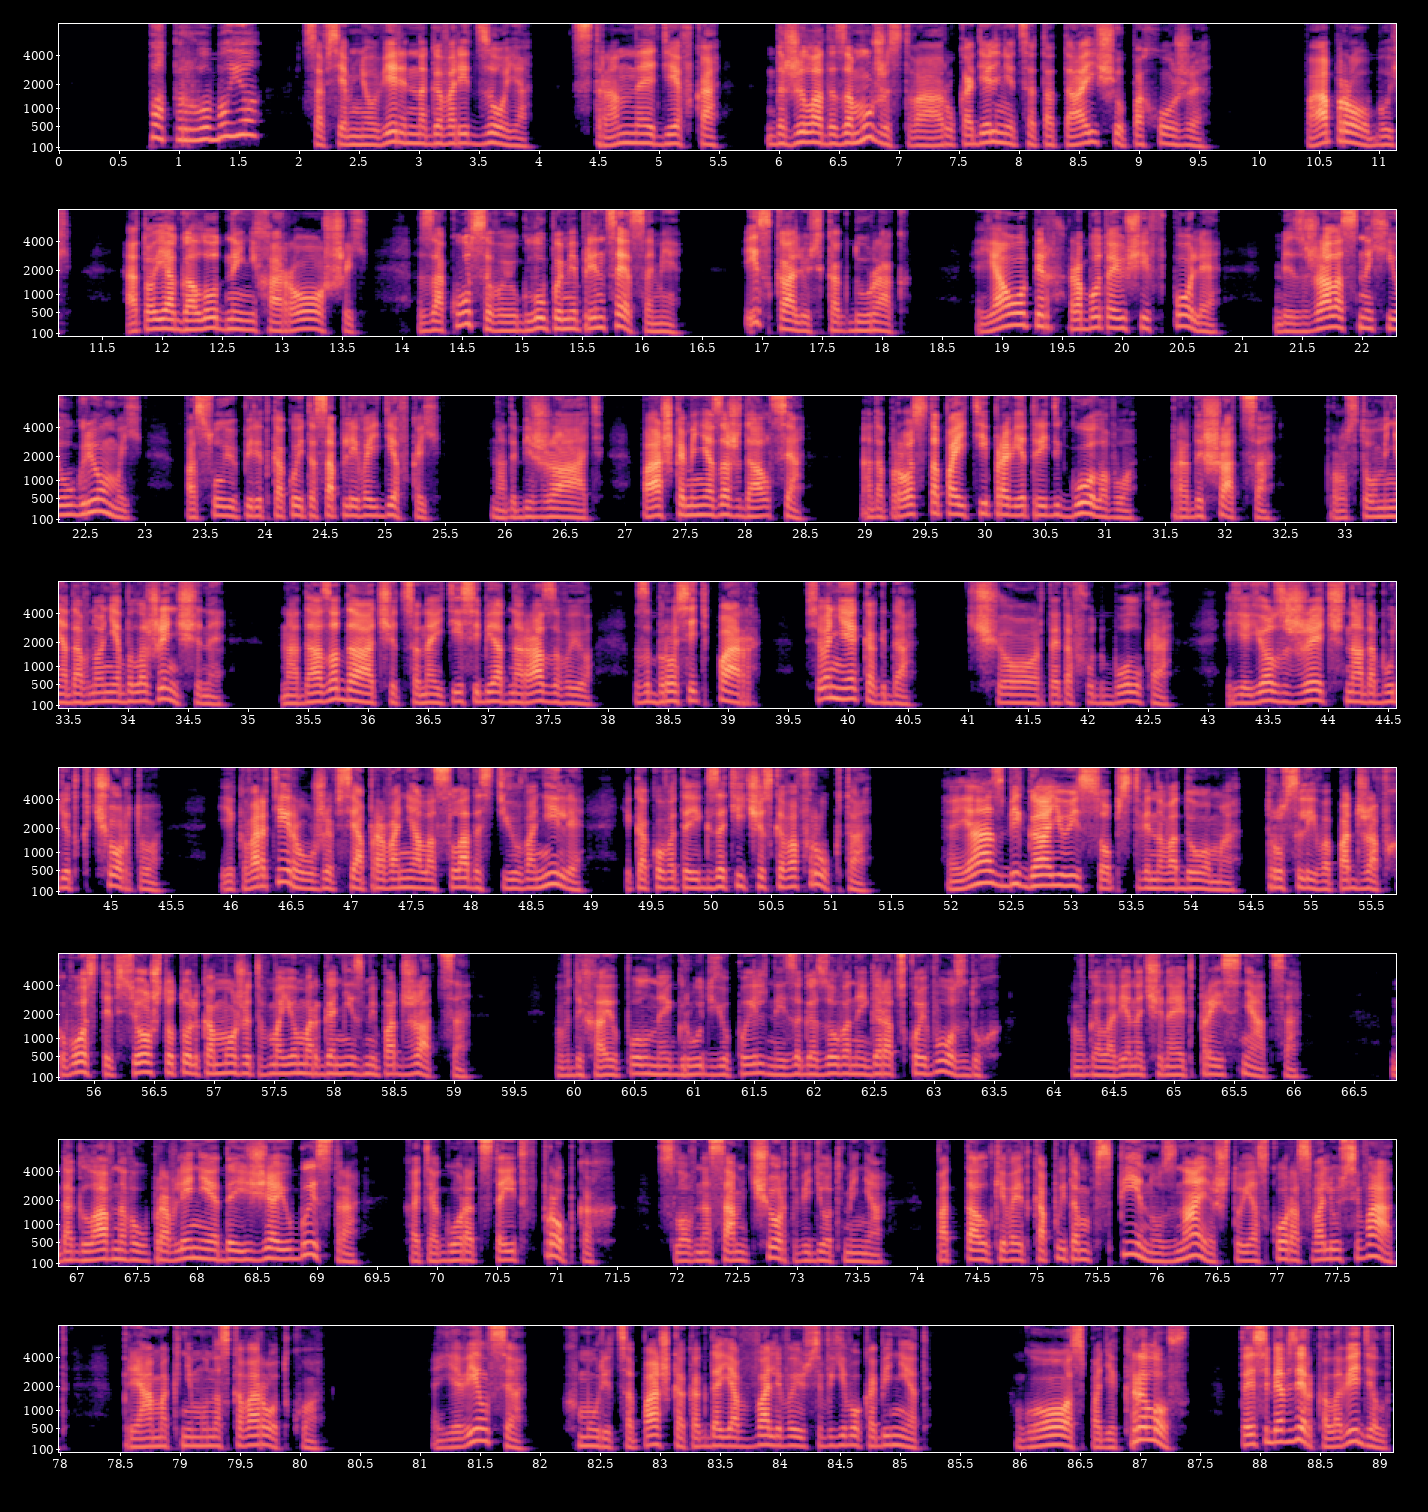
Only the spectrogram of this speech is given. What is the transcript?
«Попробую», — совсем неуверенно говорит Зоя. «Странная девка. Дожила до замужества, а рукодельница-то та еще похоже». «Попробуй, а то я голодный нехороший. Закусываю глупыми принцессами. И скалюсь, как дурак. Я опер, работающий в поле, безжалостный и угрюмый, пасую перед какой-то сопливой девкой. Надо бежать, Пашка меня заждался. Надо просто пойти проветрить голову, продышаться. Просто у меня давно не было женщины. Надо озадачиться, найти себе одноразовую, сбросить пар. Все некогда. Черт, эта футболка. Ее сжечь надо будет к черту. И квартира уже вся провоняла сладостью ванили и какого-то экзотического фрукта. Я сбегаю из собственного дома трусливо поджав хвост и все, что только может в моем организме поджаться. Вдыхаю полной грудью пыльный загазованный городской воздух. В голове начинает проясняться. До главного управления доезжаю быстро, хотя город стоит в пробках, словно сам черт ведет меня, подталкивает копытом в спину, зная, что я скоро свалюсь в ад, прямо к нему на сковородку. «Явился?» Хмурится Пашка, когда я вваливаюсь в его кабинет. «Господи, Крылов, ты себя в зеркало видел?»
